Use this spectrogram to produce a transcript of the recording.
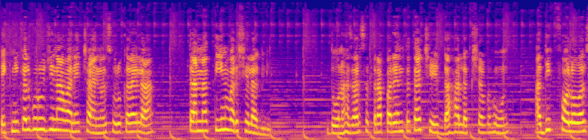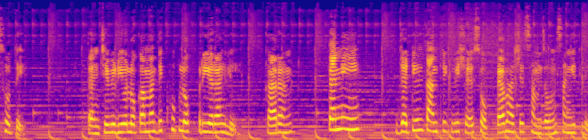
टेक्निकल गुरुजी नावाने चॅनल सुरू करायला त्यांना तीन वर्षे लागली. दोन हजार सतरापर्यंत त्याचे दहा लक्ष होऊन अधिक फॉलोअर्स होते. त्यांचे व्हिडिओ लोकांमध्ये खूप लोकप्रिय राहिले. कारण त्यांनी जटिल तांत्रिक विषय सोप्या भाषेत समजावून सांगितले.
